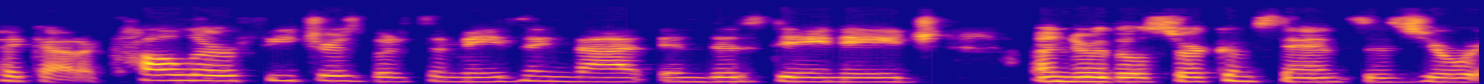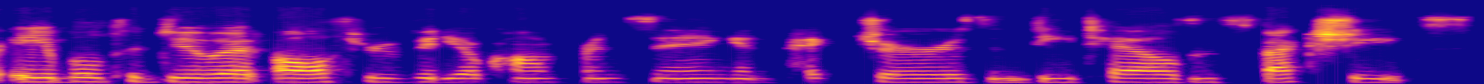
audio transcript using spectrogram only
pick out a color, features. But it's amazing that in this day and age, under those circumstances, you were able to do it all through video conferencing and pictures and details and spec sheets.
